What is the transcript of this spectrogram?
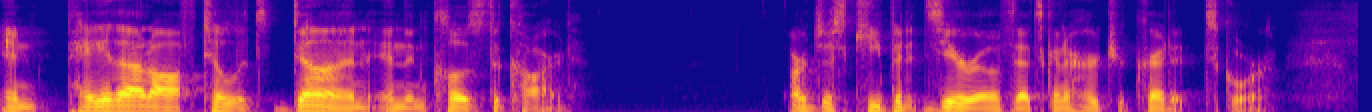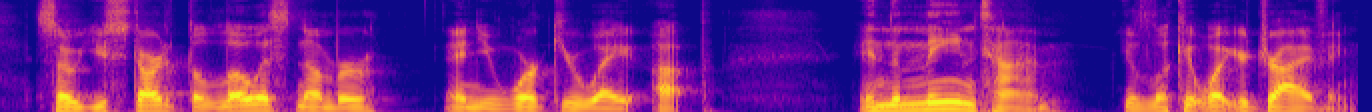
and pay that off till it's done and then close the card or just keep it at zero if that's going to hurt your credit score so you start at the lowest number and you work your way up in the meantime, you look at what you're driving.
